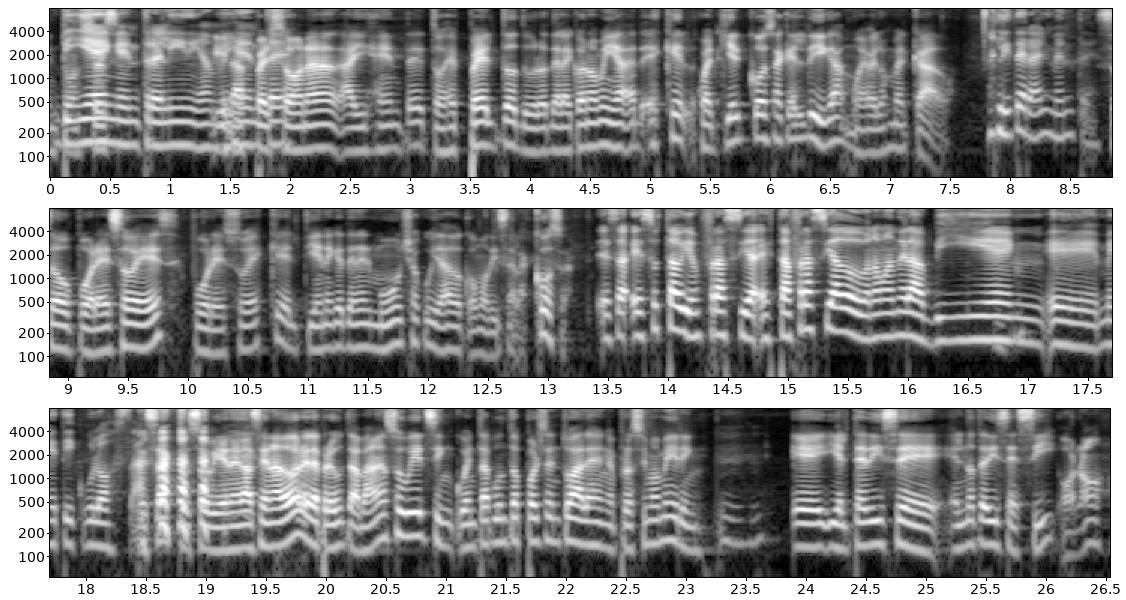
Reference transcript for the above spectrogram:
Bien entre líneas, y las personas, hay gente, estos expertos duros de la economía, es que cualquier cosa que él diga mueve los mercados. Literalmente. So, por eso es, por eso es que él tiene que tener mucho cuidado como dice las cosas. eso está bien fraseado, está fraseado de una manera bien eh, meticulosa. Exacto. Eso viene la senadora y le pregunta, ¿van a subir 50 puntos porcentuales en el próximo meeting? Eh, y él te dice, él no te dice sí o no.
